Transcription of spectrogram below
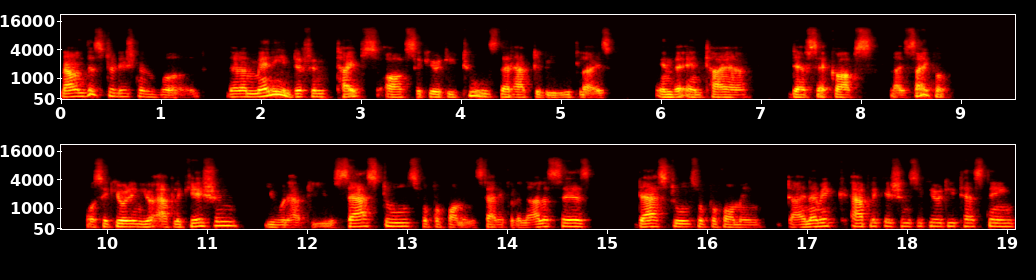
Now, in this traditional world, there are many different types of security tools that have to be utilized in the entire DevSecOps lifecycle. For securing your application, you would have to use SAST tools for performing statistical analysis, DAST tools for performing dynamic application security testing,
